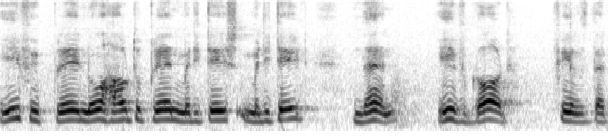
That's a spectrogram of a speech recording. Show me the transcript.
If we pray, know how to pray and meditate, meditate then if God feels that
